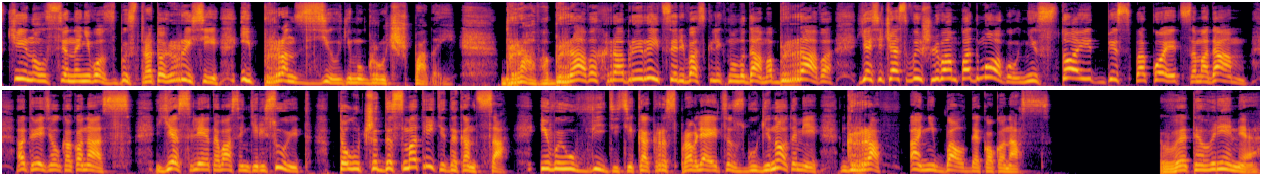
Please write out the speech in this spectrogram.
скинулся на него с быстротой рыси и пронзил ему грудь шпагой. «Браво, браво, храбрый рыцарь!» — воскликнула дама. «Браво! Я сейчас вышлю вам подмогу! Не стоит беспокоиться, мадам!» — ответил Коконас. «Если это вас интересует, то лучше досмотрите до конца, и вы увидите, как расправляется с гугенотами граф Анибал де Коконас». В это время...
